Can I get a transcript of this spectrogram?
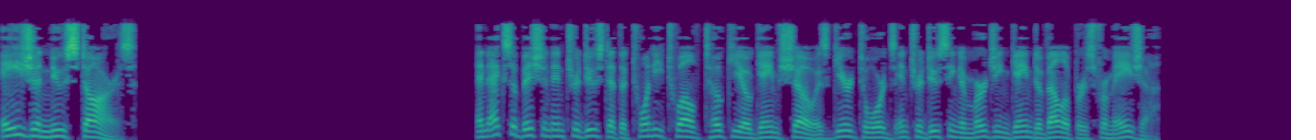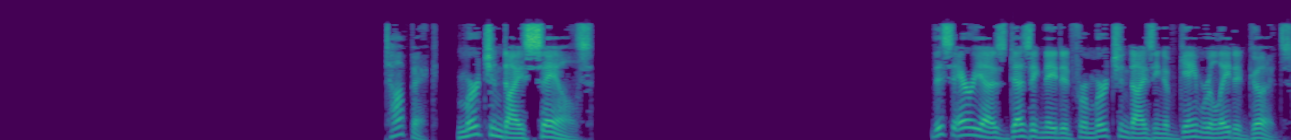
Asia New Stars An exhibition introduced at the 2012 Tokyo Game Show is geared towards introducing emerging game developers from Asia. Merchandise sales. This area is designated for merchandising of game-related goods.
